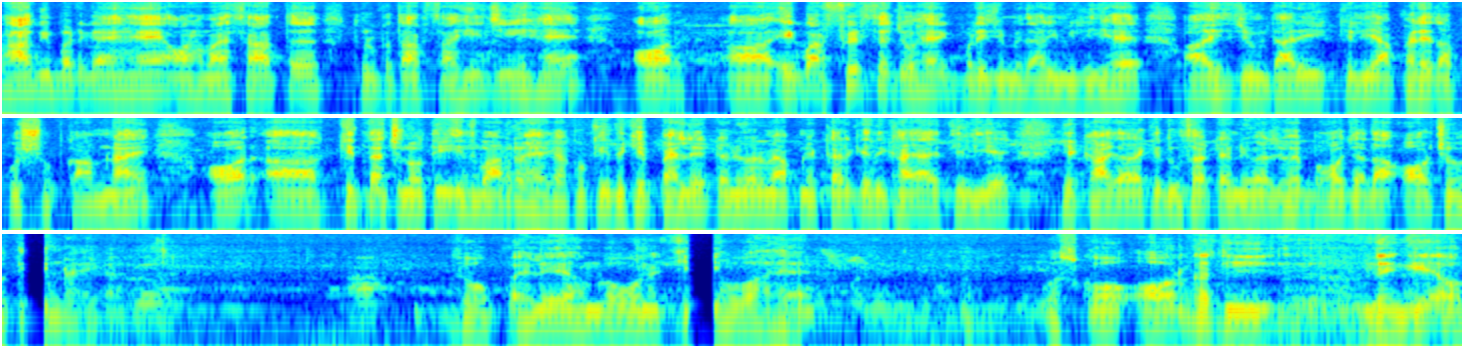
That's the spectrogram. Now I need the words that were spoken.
विभाग भी बढ़ गए हैं और हमारे साथ तुल प्रताप शाही जी हैं और एक बार फिर से जो है एक बड़ी ज़िम्मेदारी मिली है। इस ज़िम्मेदारी के लिए आप पहले तो आपको शुभकामनाएँ और कितना चुनौती इस बार रहेगा? क्योंकि देखिए, पहले टेन्यूअर में आपने करके दिखाया, इसीलिए ये कहा जा रहा है कि दूसरा टेन्यूअर जो है बहुत ज़्यादा और चुनौतीपूर्ण रहेगा। जो पहले हम लोगों ने किया हुआ है, उसको और गति देंगे और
